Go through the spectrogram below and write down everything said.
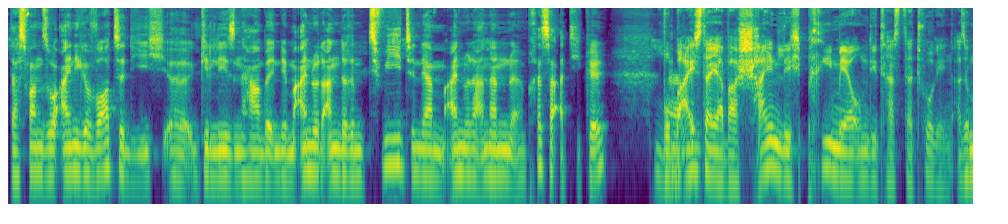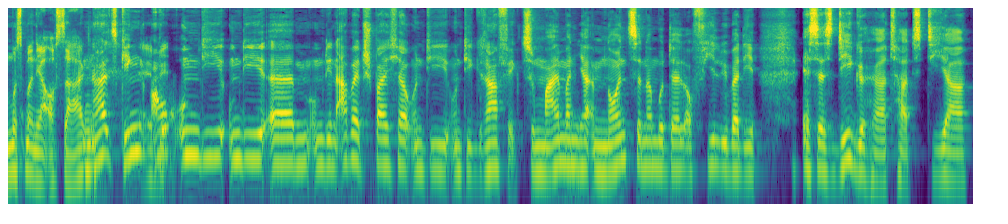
Das waren so einige Worte, die ich äh, gelesen habe in dem ein oder anderen Tweet, in dem ein oder anderen äh, Presseartikel. Wobei ähm, es da ja wahrscheinlich primär um die Tastatur ging. Also muss man ja auch sagen. Na, es ging äh, auch um die, um die, ähm, um den Arbeitsspeicher und die und die Grafik. Zumal man ja im 19er Modell auch viel über die SSD gehört hat, die ja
